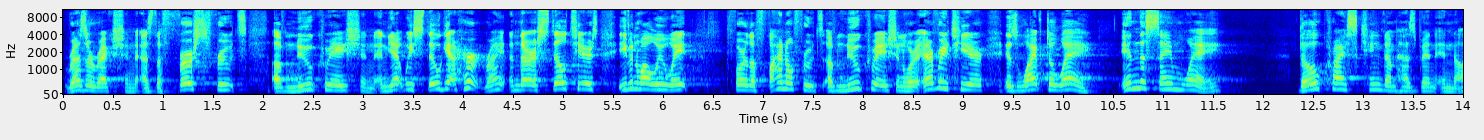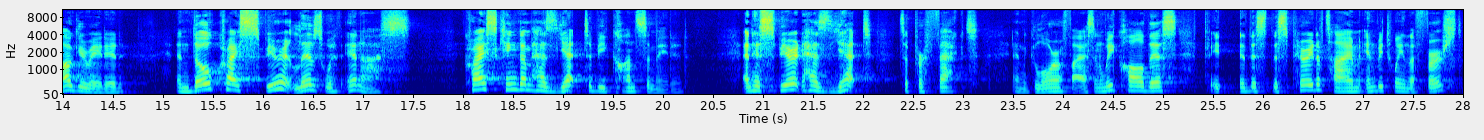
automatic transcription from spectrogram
resurrection as the first fruits of new creation. And yet we still get hurt, right? And there are still tears, even while we wait for the final fruits of new creation, where every tear is wiped away. In the same way, though Christ's kingdom has been inaugurated, and though Christ's Spirit lives within us, Christ's kingdom has yet to be consummated, and his Spirit has yet to perfect and glorify us. And we call this, this, this period of time in between the first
